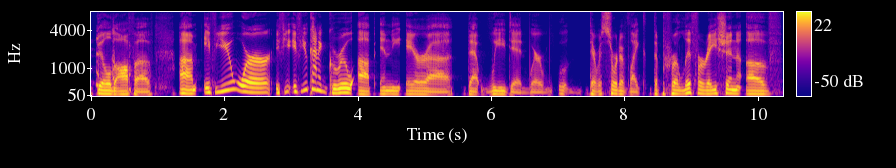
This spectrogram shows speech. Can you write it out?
build off of. Um, if you were if you if you kind of grew up in the era that we did, where w- there was sort of like the proliferation of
